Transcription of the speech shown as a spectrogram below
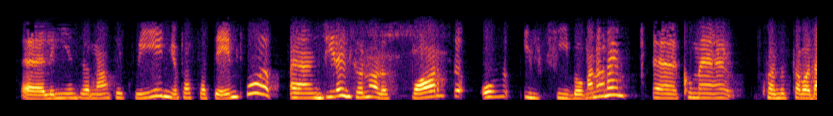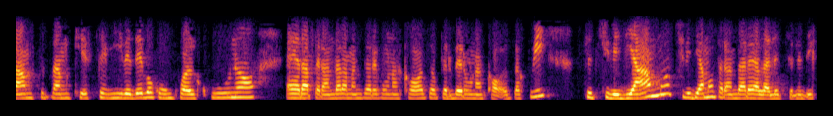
le mie giornate qui, il mio passatempo, eh, gira intorno allo sport o il cibo, ma non è eh, come quando stavo ad Amsterdam che se mi vedevo con qualcuno era per andare a mangiare una cosa o per bere una cosa. Qui se ci vediamo, ci vediamo per andare alla lezione di,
